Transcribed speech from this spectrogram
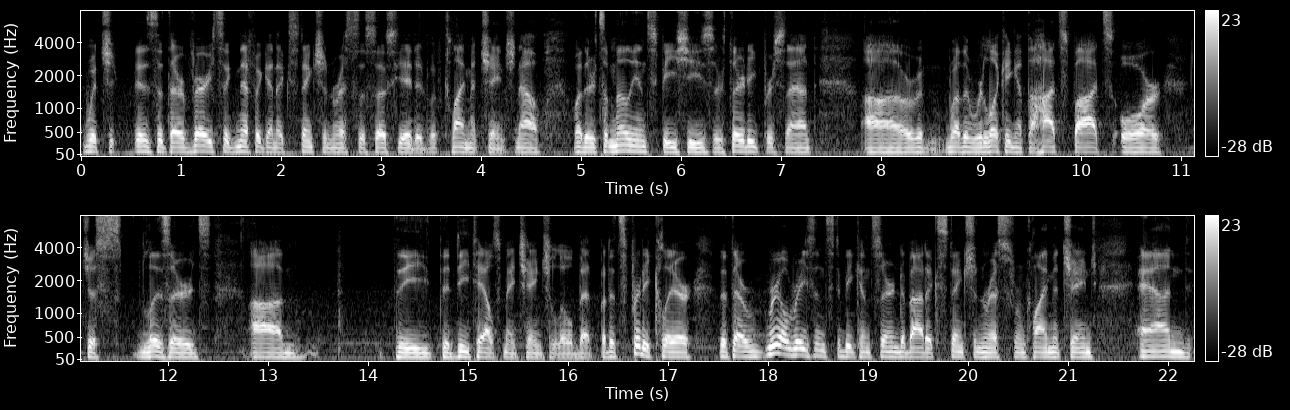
which is that there are very significant extinction risks associated with climate change. Now, whether it's a million species or 30 percent, uh, or whether we're looking at the hot spots or just lizards, um, the, the details may change a little bit, but it's pretty clear that there are real reasons to be concerned about extinction risks from climate change. And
